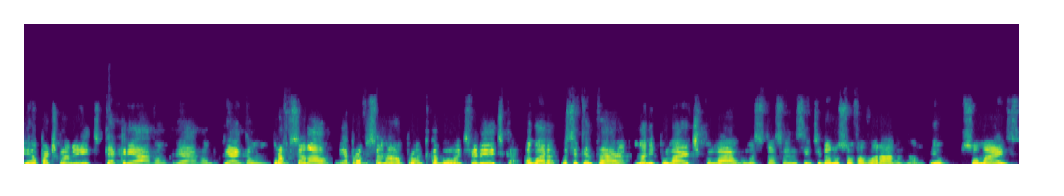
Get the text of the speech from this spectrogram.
eu particularmente, quer criar, vamos criar, vamos criar então profissional. E é profissional, pronto, acabou, é diferente, cara. Agora, você tentar manipular, articular algumas situações nesse sentido, eu não sou favorável, não. Eu sou mais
